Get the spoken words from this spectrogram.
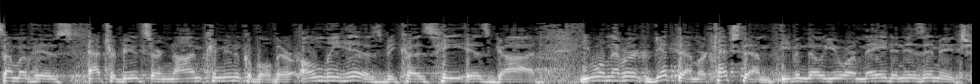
Some of His attributes are non-communicable. They're only His because He is God. You will never get them or catch them, even though you are made in His image.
